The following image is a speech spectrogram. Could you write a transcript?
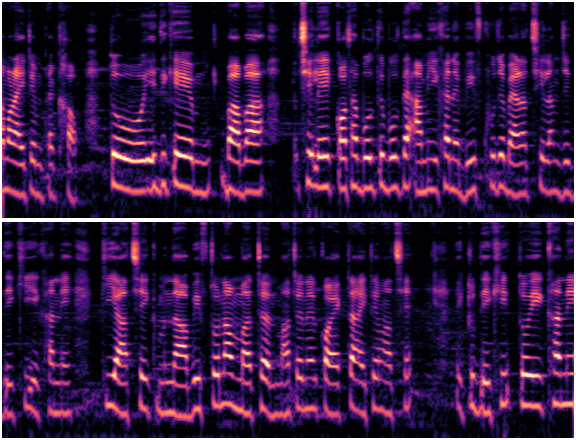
আমার আইটেমটা খাও। তো এদিকে বাবা ছেলে কথা বলতে বলতে আমি এখানে বিফ খুঁজে বেড়াচ্ছিলাম যে দেখি এখানে কি আছে। না বিফ তো না মাটন মাটনের কয়েকটা আইটেম আছে। একটু দেখি। তো এখানে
